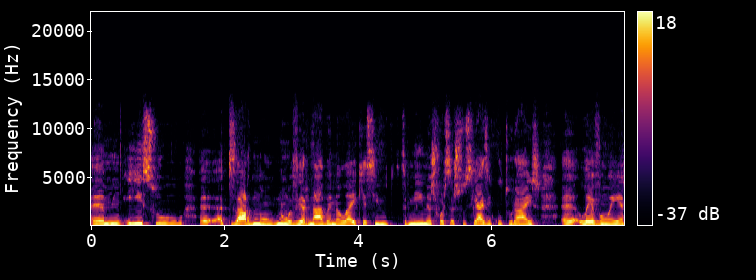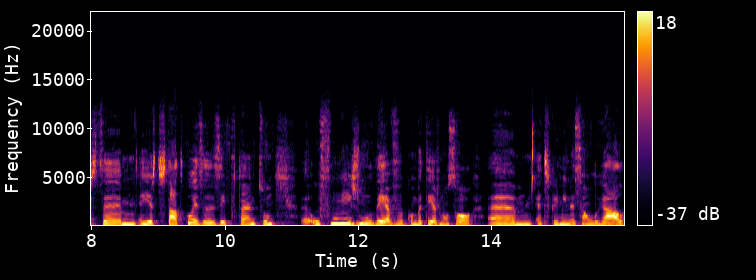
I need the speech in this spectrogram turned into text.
um, e isso, uh, apesar de não, não haver nada na lei que assim o determine, as forças sociais e culturais uh, levam a, esta, a este estado de coisas e portanto uh, o feminismo deve combater não só um, a discriminação legal,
